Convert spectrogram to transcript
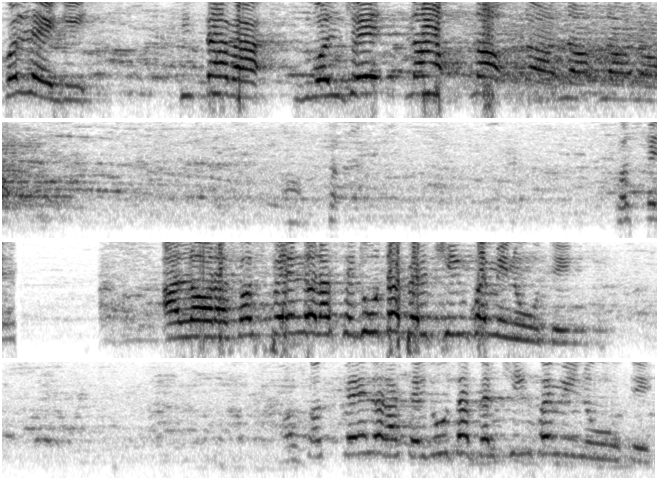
Colleghi, si stava svolgendo... No, no, no, no, no, no. Sospendo. Allora, sospendo la seduta per 5 minuti. Sospendo la seduta per 5 minuti.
